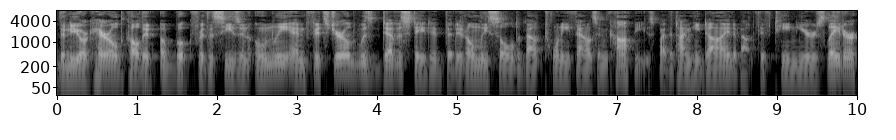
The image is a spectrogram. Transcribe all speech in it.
The New York Herald called it a book for the season only, and Fitzgerald was devastated that it only sold about 20,000 copies. By the time he died, about 15 years later,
